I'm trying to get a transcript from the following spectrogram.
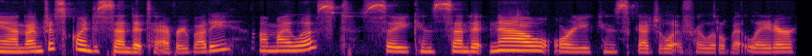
And I'm just going to send it to everybody on my list. So you can send it now or you can schedule it for a little bit later.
